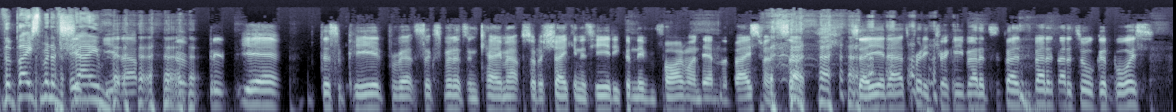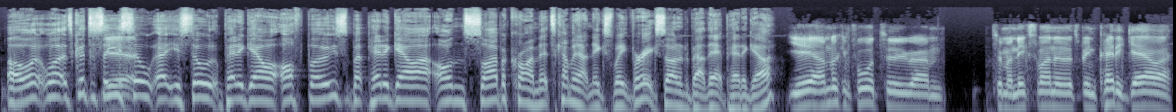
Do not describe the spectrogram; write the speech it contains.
the basement of shame. Up. yeah, disappeared for about six minutes and came up, sort of shaking his head. He couldn't even find one down in the basement. So, so yeah, no, it's pretty tricky, but it's but but, but it's all good, boys. Oh well, it's good to see you still. Uh, you're still Paddy off booze, but Paddy on cybercrime. That's coming out next week. Very excited about that, Paddy Yeah, I'm looking forward to um to my next one, and it's been Paddy Gower,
